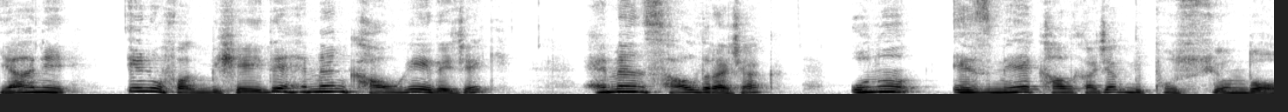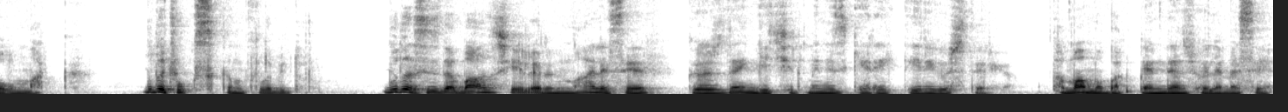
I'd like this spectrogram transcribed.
Yani en ufak bir şeyde hemen kavga edecek, hemen saldıracak, onu ezmeye kalkacak bir pozisyonda olmak. Bu da çok sıkıntılı bir durum. Bu da sizde bazı şeylerin maalesef gözden geçirmeniz gerektiğini gösteriyor. Tamam mı bak benden söylemesi.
